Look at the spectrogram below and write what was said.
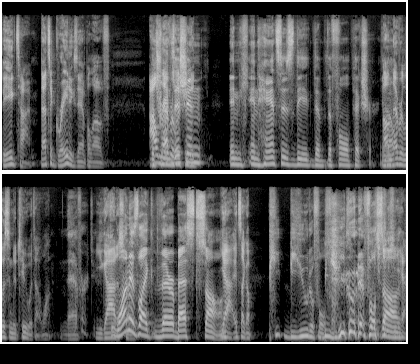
big time. That's a great example of. The I'll never listen. transition en- enhances the, the the full picture. You I'll know? never listen to two without one. Never. Dude. You got One is like their best song. yeah, it's like a p- beautiful. Beautiful song. Yeah,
